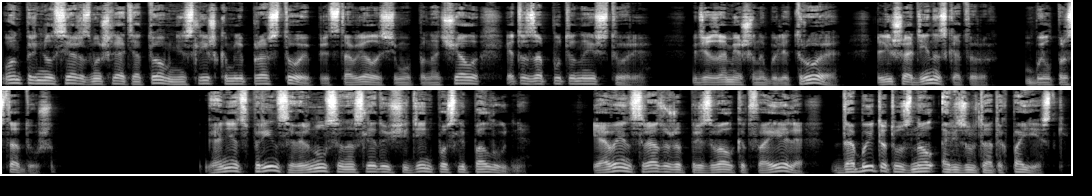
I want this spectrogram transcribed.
Он принялся размышлять о том, не слишком ли простой представлялась ему поначалу эта запутанная история, где замешаны были трое, лишь один из которых был простодушен. Гонец принца вернулся на следующий день после полудня, и Авен сразу же призвал Катфаэля, дабы тот узнал о результатах поездки.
